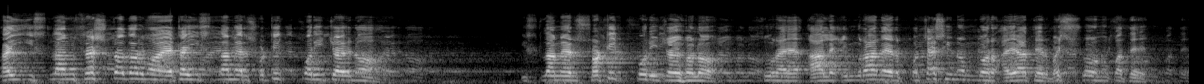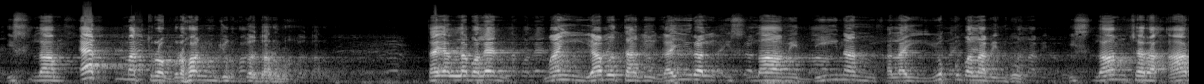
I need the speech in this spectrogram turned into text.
তাই ইসলাম শ্রেষ্ঠ ধর্ম এটা ইসলামের সঠিক পরিচয় নয়। ইসলামের সঠিক পরিচয় হলো সুরায় আল ইমরানের পঁচাশি নম্বর আয়াতের ভাষ্য অনুপাতে ইসলাম একমাত্র গ্রহণযোগ্য ধর্ম। তাই আল্লাহ বলেন ইসলামি ছাড়া আর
